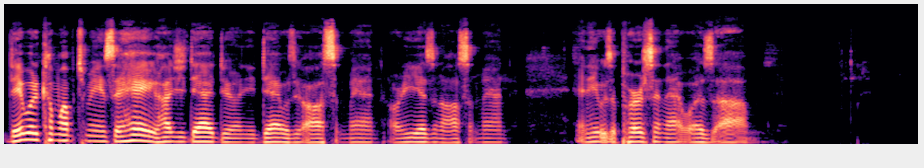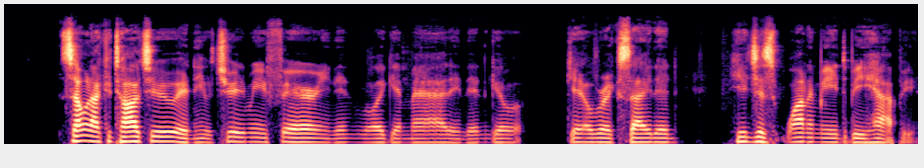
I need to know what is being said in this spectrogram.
They would come up to me and say, "Hey, how's your dad doing? Your dad was an awesome man, or he is an awesome man, and he was a person that was um, someone I could talk to, and he was treating me fair, and he didn't really get mad, and he didn't go get overexcited. He just wanted me to be happy."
